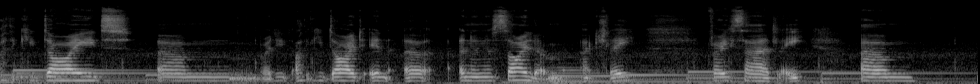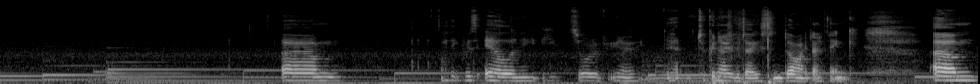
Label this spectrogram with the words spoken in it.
I think he died. Um, I think he died in a, in an asylum. Actually, very sadly. Um, um, I think was ill and he, he sort of, you know, took an overdose and died, I think. Um,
